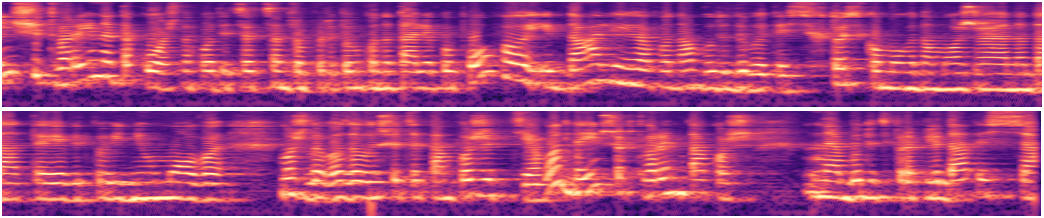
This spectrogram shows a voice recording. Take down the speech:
Інші тварини також знаходяться в центру порятунку Наталі Попової, і далі вона буде дивитись, хтось кому вона може надати відповідні умови, можливо, залишиться там пожиттєво. Для інших тварин також не будуть переглядатися,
